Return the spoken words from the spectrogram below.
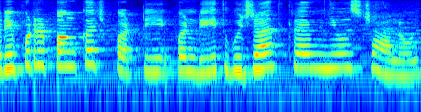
Reporter Pankaj Pati Pandit, Gujarat crime news, Chalod.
